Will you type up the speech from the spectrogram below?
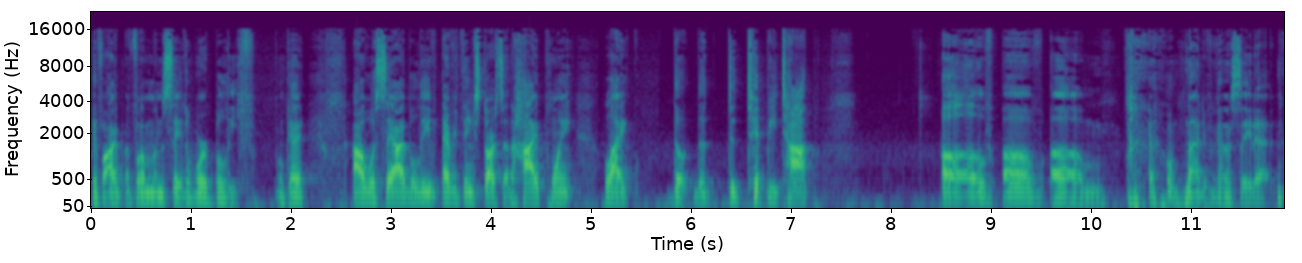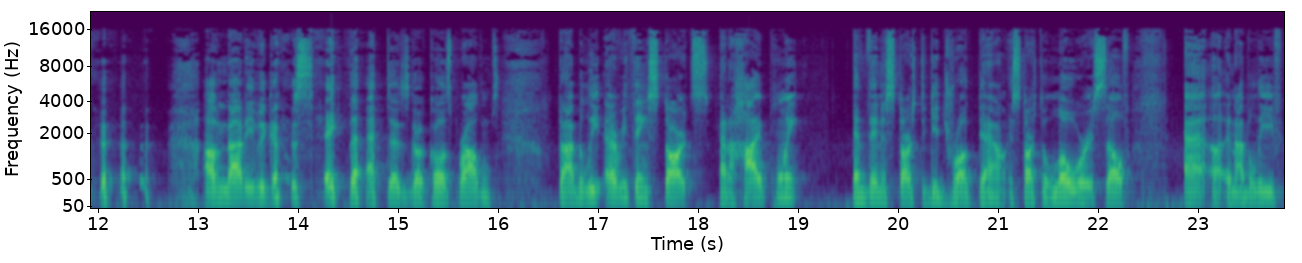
If I if I'm going to say the word belief, okay, I would say I believe everything starts at a high point, like the the the tippy top of of um I'm not even gonna say that. I'm not even gonna say that. That's gonna cause problems. But I believe everything starts at a high point and then it starts to get drugged down. It starts to lower itself. At, uh, and I believe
